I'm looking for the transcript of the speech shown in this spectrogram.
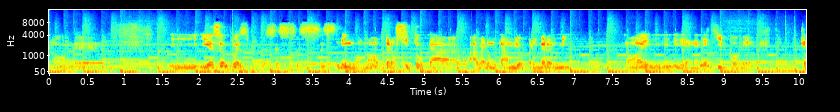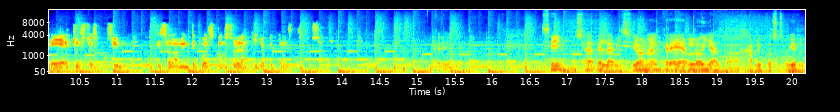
¿no? Y, eso pues, pues es, lindo, ¿no? Pero sí toca haber un cambio primero en mí, ¿no? Y, en el equipo de creer que esto es posible, porque solamente puedes construir aquello que crees que es posible. Increíble. Sí, o sea, de la visión al creerlo y al trabajarlo y construirlo,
